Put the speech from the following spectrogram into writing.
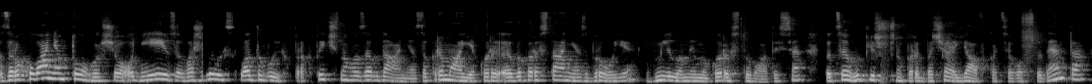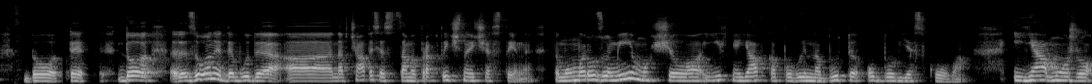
З урахуванням того, що однією з важливих складових практичного завдання, зокрема, є кори- використання зброї, вміло ними користуватися, то це виключно передбачає явка цього студента до те до е, зони, де буде навчатися саме практичної частини. Тому ми розуміємо, що їхня явка повинна бути обов'язкова, і я можу.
